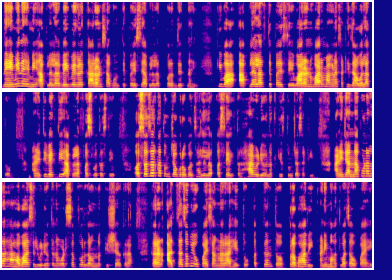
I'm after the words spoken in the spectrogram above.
नेहमी नेहमी आपल्याला वेगवेगळे कारण सांगून ते पैसे आपल्याला परत देत नाही. किंवा आपल्यालाच ते पैसे वारंवार मागण्यासाठी जावं लागतं आणि ती व्यक्ती आपल्याला फसवत असते. असं जर का तुमच्याबरोबर झालेलं असेल तर हा व्हिडिओ नक्कीच तुमच्यासाठी. आणि ज्यांना कुणाला हा हवा असेल व्हिडिओ त्यांना व्हॉट्सअपवर जाऊन नक्कीच शेअर करा. कारण आजचा जो मी उपाय सांगणार आहे तो अत्यंत प्रभावी आणि महत्त्वाचा उपाय आहे.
